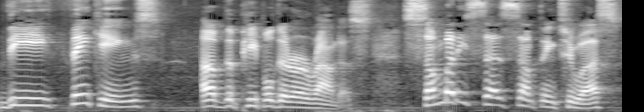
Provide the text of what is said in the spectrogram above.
the thinkings of the people that are around us somebody says something to us,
